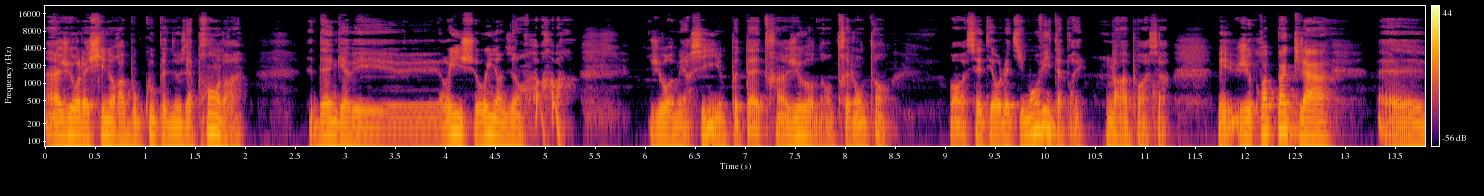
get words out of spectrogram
Un jour, la Chine aura beaucoup à nous apprendre Deng avait euh, ri, souri en disant oh, Je vous remercie, peut-être un jour, dans très longtemps. Bon, ça a été relativement vite après, hmm. par rapport à ça. Mais je ne crois pas que la, euh,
